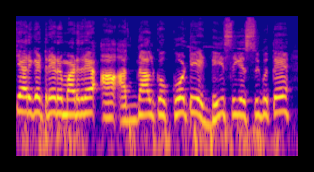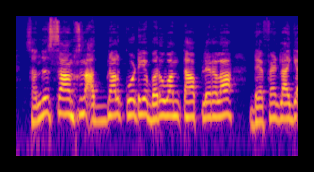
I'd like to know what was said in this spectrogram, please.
ಕೆ ಆರ್ಗೆ ಟ್ರೇಡ್ ಮಾಡಿದ್ರೆ ಆ ಹದಿನಾಲ್ಕು ಕೋಟಿ ಡಿ ಸಿಗೆ ಸಿಗುತ್ತೆ. ಸಂಜು ಸ್ಯಾಮ್ಸನ್ ಹದಿನಾಲ್ಕು ಕೋಟಿಗೆ ಬರುವಂತಹ ಪ್ಲೇಯರ್ ಅಲ್ಲ. ಡೆಫಿನೆಟ್ ಆಗಿ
